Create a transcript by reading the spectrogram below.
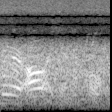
They're all identical.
